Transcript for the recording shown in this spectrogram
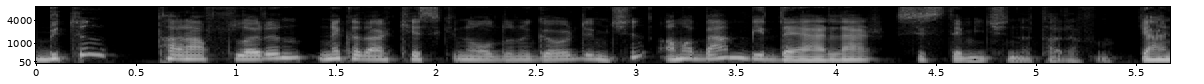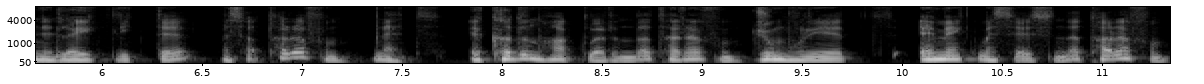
bütün tarafların ne kadar keskin olduğunu gördüğüm için ama ben bir değerler sistemi içinde tarafım. Yani laiklikte mesela tarafım net. E kadın haklarında tarafım. Cumhuriyet, emek meselesinde tarafım.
